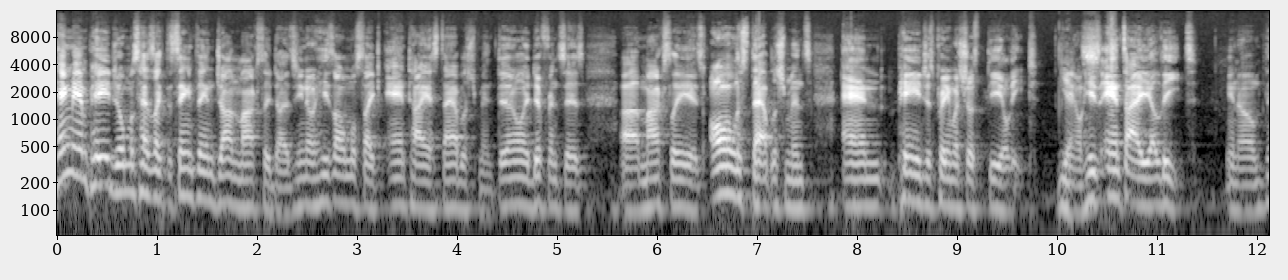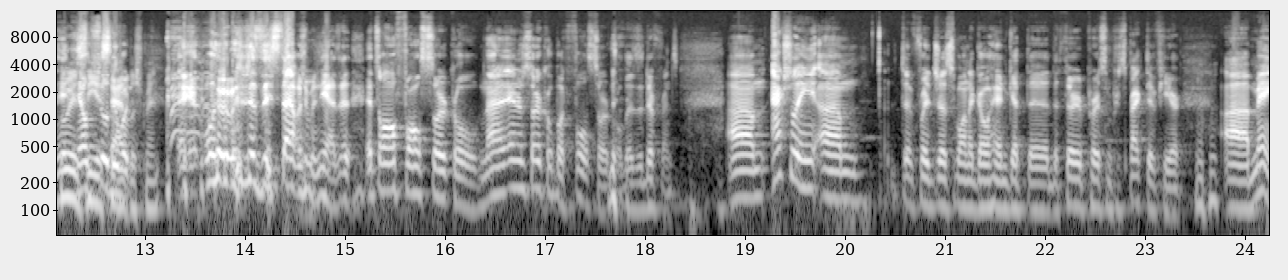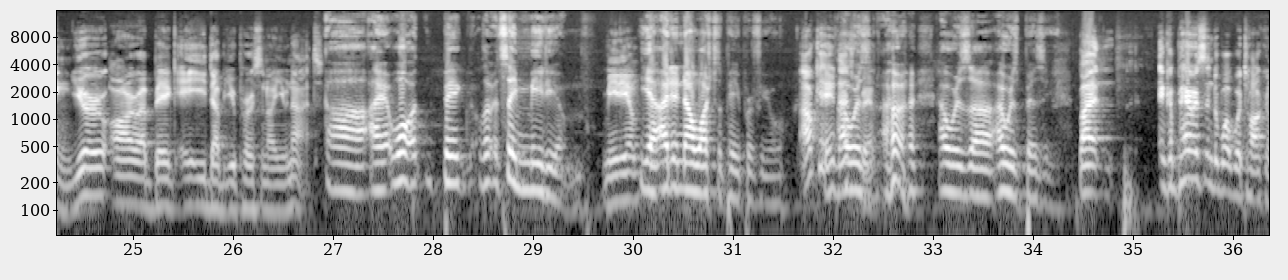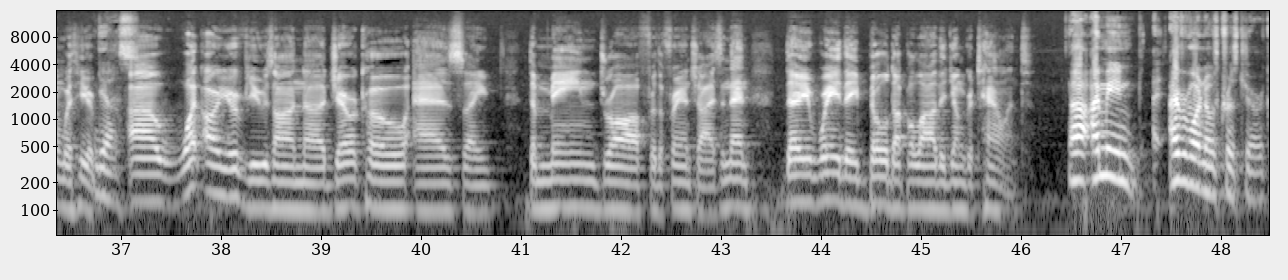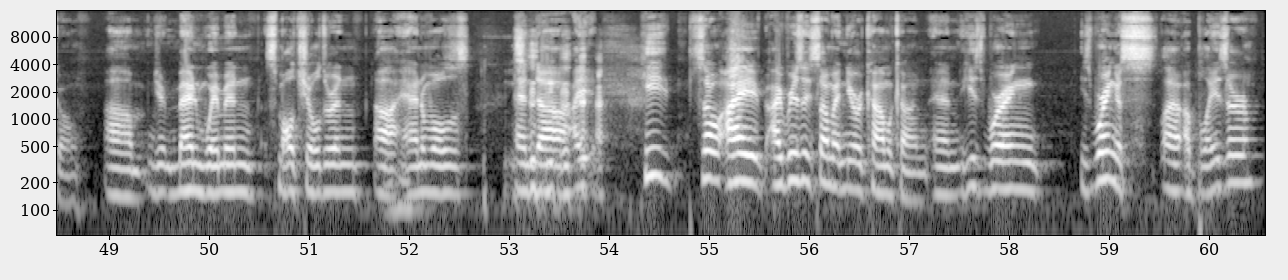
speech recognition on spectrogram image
Hangman Page almost has like the same thing John Moxley does. You know, he's almost like anti-establishment. The only difference is uh, Moxley is all establishments, and Page is pretty much just the elite. You know, he's anti-elite. You know, Who is he'll the still do what- establishment? Eh, well, it was just the establishment. Yes, it, it's all full circle, not an inner circle, but full circle. There's a difference. Um, actually, um, if we just want to go ahead and get the, the third person perspective here, Mm-hmm. uh, Ming, you are a big AEW person, are you not? Uh, I well, big. Let's say medium. Medium. Yeah, I did not watch the pay per view. Okay, I that's was fair. I was uh, I was busy. But in comparison to what we're talking with here, Yes. uh, what are your views on uh, Jericho as like the main draw for the franchise, and then the way they build up a lot of the younger talent? Uh, I mean, everyone knows Chris Jericho. Um, you know, men, women, small children, uh, animals, and uh, I, he. So I, I recently saw him at New York Comic Con, and he's wearing he's wearing a, uh, a blazer,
